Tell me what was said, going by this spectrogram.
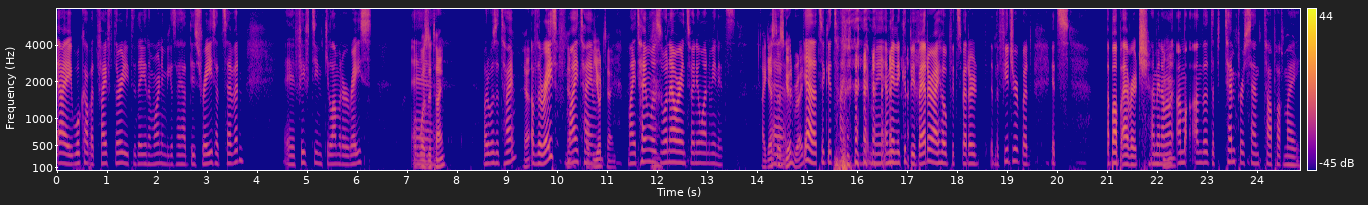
I woke up at 5:30 today in the morning because I had this race at seven, a 15 kilometer race. What was the Uh, time? What was the time Yeah. of the race? Of Yeah, my time. Of your time. my time was one hour and 21 minutes. I guess that's Uh, good, right? Yeah, that's a good time. I, mean, I mean, it could be better. I hope it's better in the future, but it's above average. I mean, Mhm. I'm I'm under the ten percent top of my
